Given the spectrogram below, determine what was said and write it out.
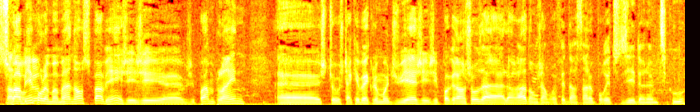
Super bien cas? pour le moment. Non, super bien. J'ai j'ai euh, j'ai pas à me plaindre. Euh, J'étais au- j'étais à Québec le mois de juillet. J'ai j'ai pas grand chose à, à l'horaire, donc j'en profite dans ce temps-là pour étudier, donner un petit coup.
